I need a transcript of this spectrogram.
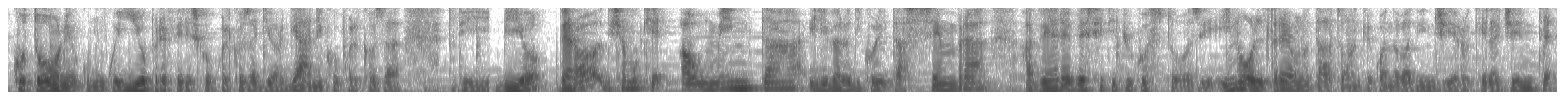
cotone o comunque io preferisco qualcosa di organico, qualcosa di bio, però diciamo che aumenta il livello di qualità, sembra avere vestiti più costosi. Inoltre ho notato anche quando vado in giro che la gente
